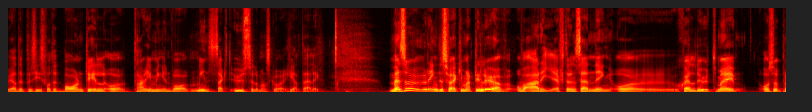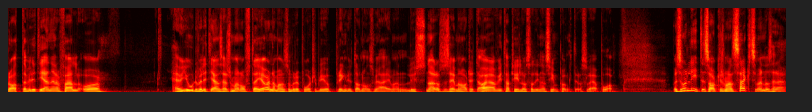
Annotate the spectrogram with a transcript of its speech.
vi hade precis fått ett barn till och tajmingen var minst sagt usel om man ska vara helt ärlig. Men så ringde Sverker Martin Löv och var arg efter en sändning och skällde ut mig och så pratade vi lite grann i alla fall och jag gjorde väl lite grann så här som man ofta gör när man som reporter blir uppringd av någon som är arg. Man lyssnar och så säger man artigt ja, ja vi tar till oss av dina synpunkter och så lär jag på. Men så var det lite saker som han sagt som ändå så här,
